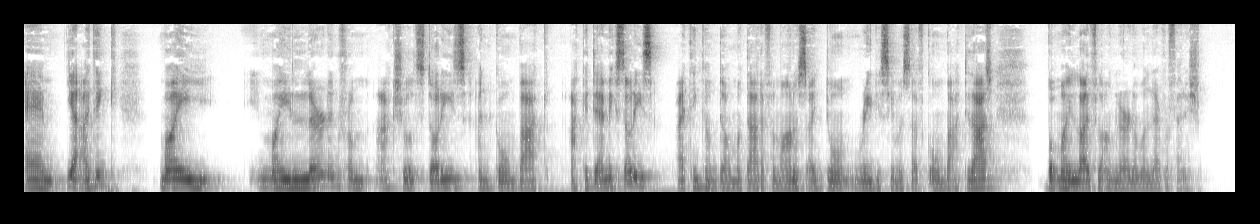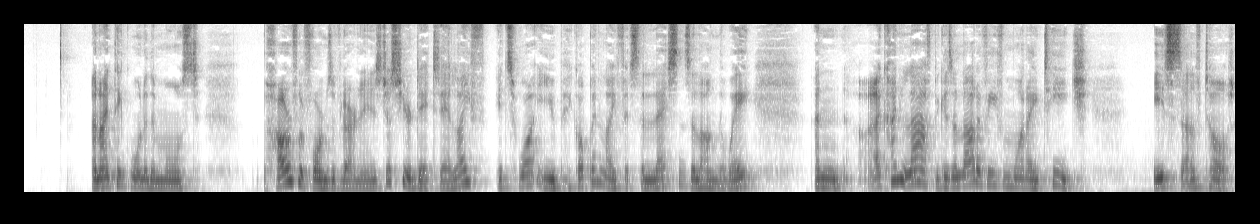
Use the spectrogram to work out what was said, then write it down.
um yeah, I think my my learning from actual studies and going back academic studies, I think I'm done with that. If I'm honest, I don't really see myself going back to that. But my lifelong learning will never finish. And I think one of the most powerful forms of learning is just your day to day life. It's what you pick up in life, it's the lessons along the way. And I kind of laugh because a lot of even what I teach is self taught.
